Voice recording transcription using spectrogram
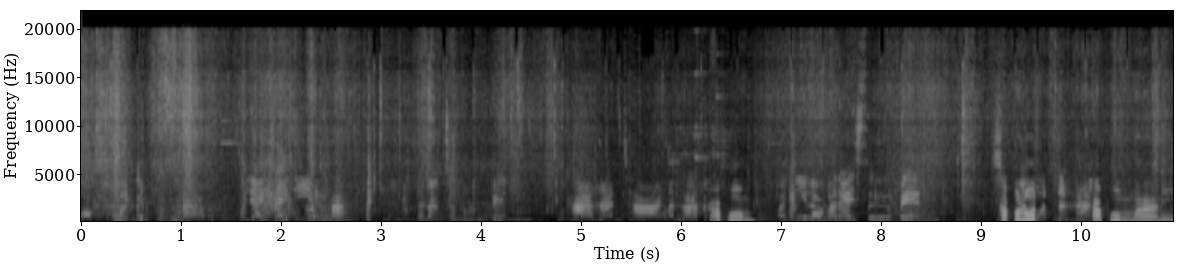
ขอบคุณผู้ใหญ่ใจดีนะคะ สนับสนุนเป็นค่าอาหารช้างนะคะ ครับผมวันนี้เราก็ได้ซื้อเป็นสับปะรดนะคะครับผมมานี่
